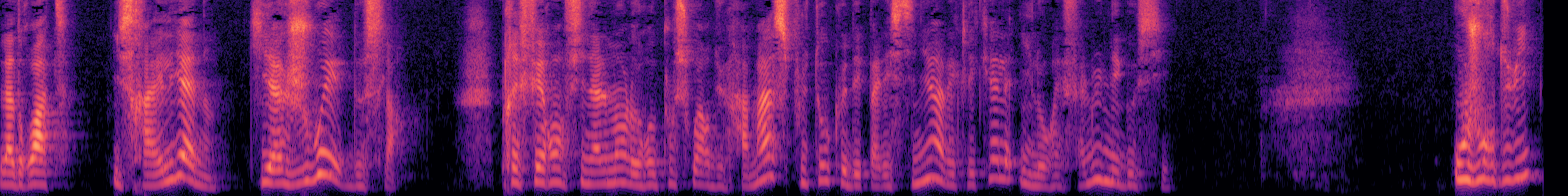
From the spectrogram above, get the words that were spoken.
la droite israélienne, qui a joué de cela, préférant finalement le repoussoir du Hamas plutôt que des Palestiniens avec lesquels il aurait fallu négocier. Aujourd'hui,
